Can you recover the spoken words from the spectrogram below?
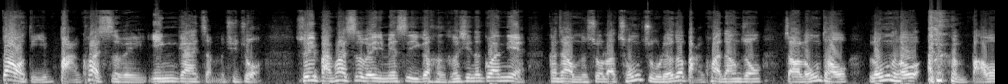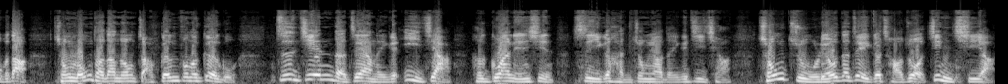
到底板块思维应该怎么去做。所以板块思维里面是一个很核心的观念。刚才我们说了，从主流的板块当中找龙头，龙头 把握不到；从龙头当中找跟风的个股之间的这样的一个溢价和关联性，是一个很重要的一个技巧。从主流的这一个炒作，近期啊。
